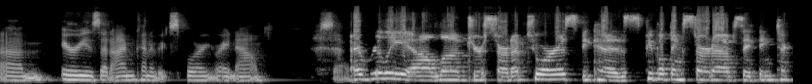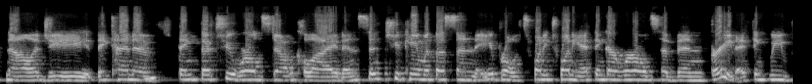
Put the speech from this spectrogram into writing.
um, areas that I'm kind of exploring right now. I really uh, loved your startup tours because people think startups, they think technology, they kind of mm-hmm. think the two worlds don't collide. And since you came with us in April of 2020, I think our worlds have been great. I think we've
